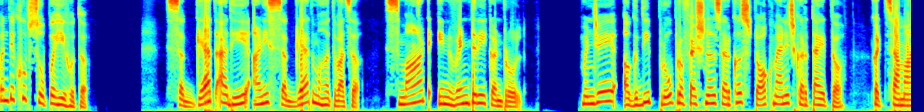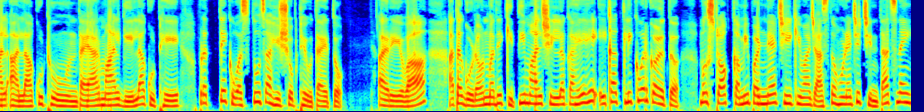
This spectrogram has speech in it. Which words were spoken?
पण ते खूप सोपंही होतं. सगळ्यात आधी आणि सगळ्यात महत्वाचं स्मार्ट इन्व्हेंटरी कंट्रोल म्हणजे अगदी प्रो प्रोफेशनल सारखं स्टॉक मॅनेज करता येतं. कच्चा माल आला कुठून तयार माल गेला कुठे प्रत्येक वस्तूचा हिशोब ठेवता येतो. अरे वा आता गोडाऊनमध्ये किती माल शिल्लक आहे हे एका क्लिकवर कळतं. मग स्टॉक कमी पडण्याची किंवा जास्त होण्याची चिंताच नाही.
